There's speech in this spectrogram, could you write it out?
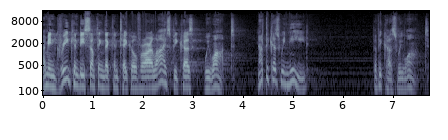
I mean, greed can be something that can take over our lives because we want, not because we need, but because we want.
